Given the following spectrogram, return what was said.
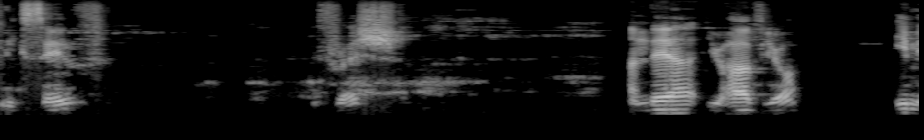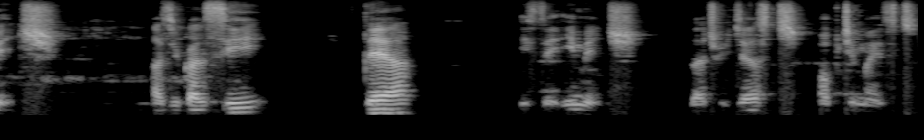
click save refresh. And there you have your image. As you can see there is the image that we just optimized.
